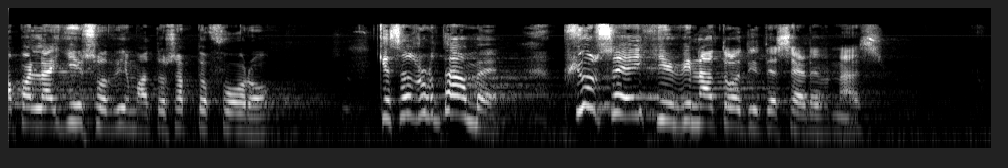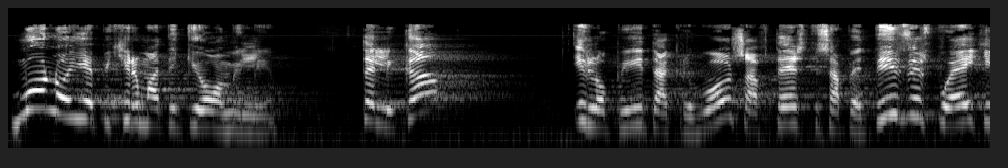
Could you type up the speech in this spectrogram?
απαλλαγή εισοδήματος από το φόρο. Και σας ρωτάμε, ποιος έχει δυνατότητες έρευνας; Μόνο οι επιχειρηματικοί όμιλοι. Τελικά, υλοποιείται ακριβώς αυτές τις απαιτήσεις που έχει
